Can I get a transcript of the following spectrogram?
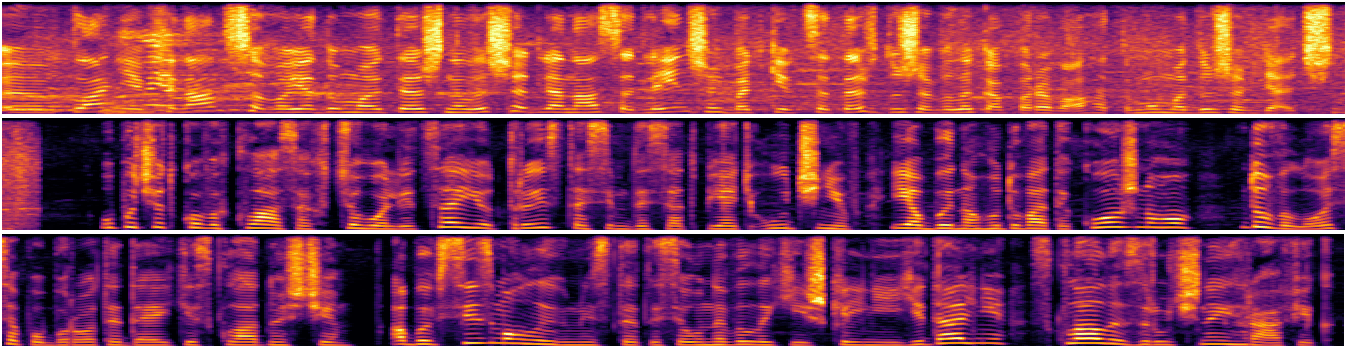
е, в плані фінансово, я думаю, теж не лише для нас, а для інших батьків це теж дуже велика перевага, тому ми дуже вдячні. У початкових класах цього ліцею 375 учнів, і аби нагодувати кожного, довелося побороти деякі складнощі. Аби всі змогли вміститися у невеликій шкільній їдальні, склали зручний графік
